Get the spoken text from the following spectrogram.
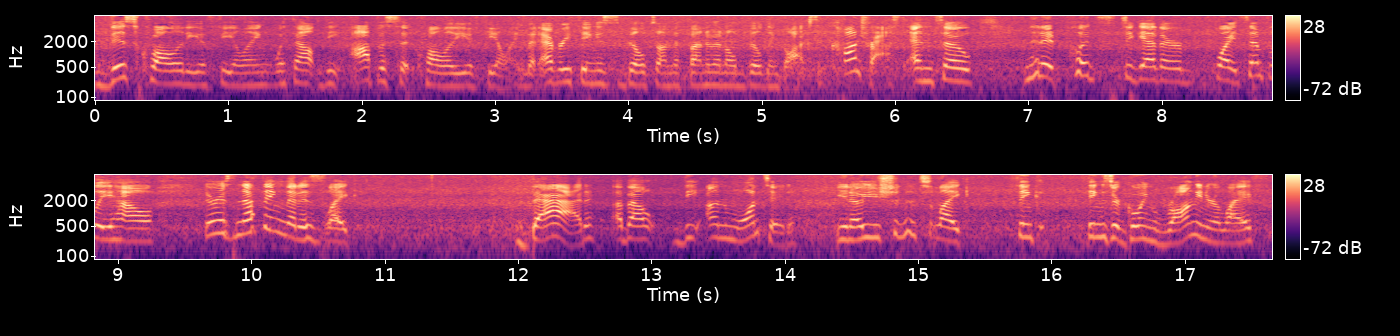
this quality of feeling without the opposite quality of feeling. But everything is built on the fundamental building blocks of contrast. And so then it puts together quite simply how there is nothing that is like bad about the unwanted. You know, you shouldn't like think things are going wrong in your life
